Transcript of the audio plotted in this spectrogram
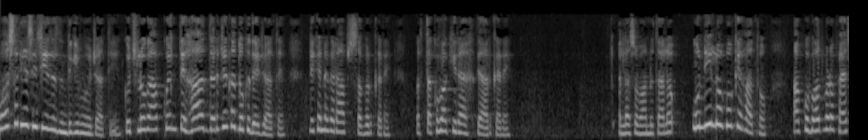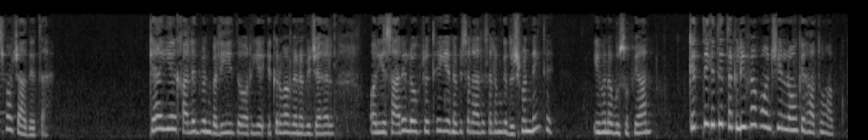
بہت ساری ایسی چیزیں زندگی میں ہو جاتی ہیں کچھ لوگ آپ کو انتہا درجے کا دکھ دے جاتے ہیں لیکن اگر آپ صبر کریں اور تقوا کی راہ اختیار کریں تو اللہ سبحان تعالیٰ انہی لوگوں کے ہاتھوں آپ کو بہت بڑا فیض پہنچا دیتا ہے کیا یہ خالد بن بلید اور یہ اکرما بن نبی جہل اور یہ سارے لوگ جو تھے یہ نبی صلی اللہ علیہ وسلم کے دشمن نہیں تھے ایون ابو سفیان کتنی کتنی تکلیفیں پہنچی ان لوگوں کے ہاتھوں آپ کو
